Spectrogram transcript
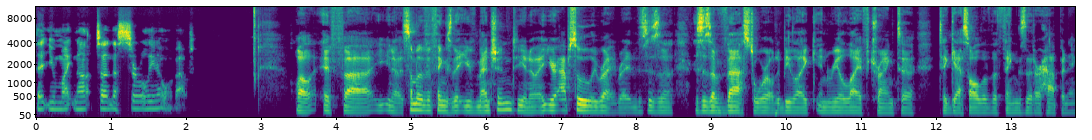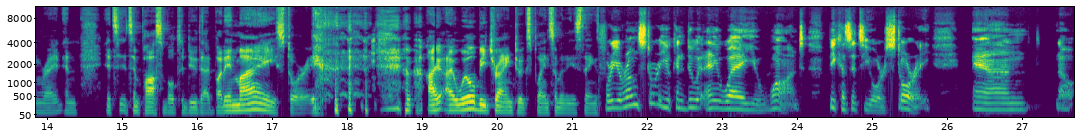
that you might not uh, necessarily know about. Well, if uh, you know some of the things that you've mentioned, you know you're absolutely right. Right, this is a this is a vast world. It'd be like in real life trying to to guess all of the things that are happening. Right, and it's it's impossible to do that. But in my story, I, I will be trying to explain some of these things. For your own story, you can do it any way you want because it's your story, and no,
